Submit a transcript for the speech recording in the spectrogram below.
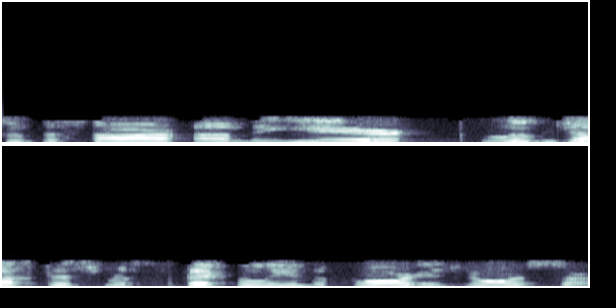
superstar of the year, Luke Justice. Respectfully, the floor is yours, sir.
